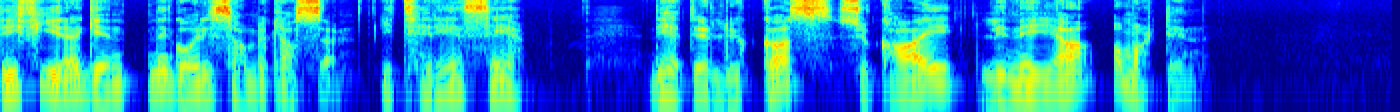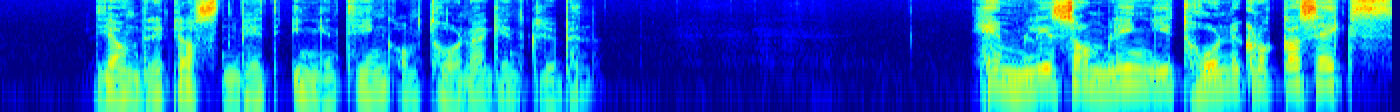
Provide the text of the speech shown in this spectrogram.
De fire agentene går i samme klasse, i 3C. De heter Lukas, Sukai, Linnea og Martin. De andre i klassen vet ingenting om tårnagentklubben. Hemmelig samling i tårnet klokka seks,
